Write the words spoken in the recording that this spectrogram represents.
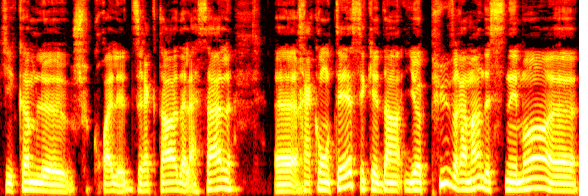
qui est comme le, je crois, le directeur de la salle, racontait, c'est que dans, il y a plus vraiment de cinéma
